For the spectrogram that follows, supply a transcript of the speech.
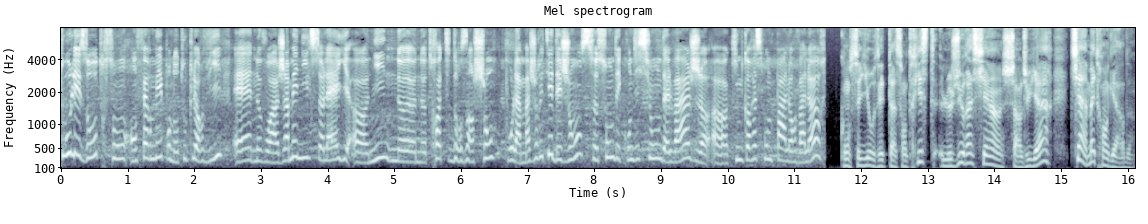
Tous les autres sont enfermés pendant toute leur vie et ne voient jamais ni le soleil euh, ni ne, trottent dans un champ. Pour la majorité des gens, ce sont des conditions d'élevage euh, qui ne correspondent pas à leurs valeurs. Conseiller aux États centristes, le jurassien Charles Juillard tient à mettre en garde.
